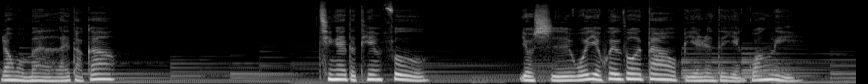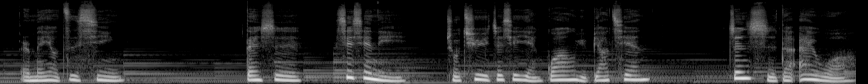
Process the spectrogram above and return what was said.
让我们来祷告，亲爱的天父，有时我也会落到别人的眼光里，而没有自信。但是谢谢你除去这些眼光与标签，真实的爱我。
